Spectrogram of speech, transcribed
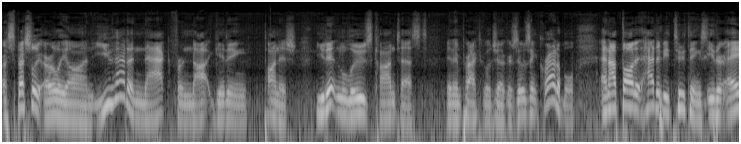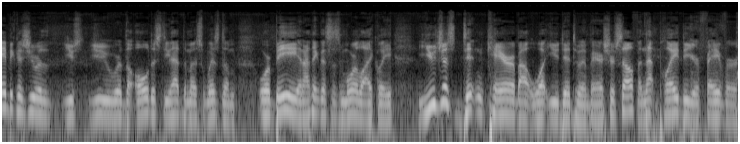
especially early on, you had a knack for not getting punished. You didn't lose contests in Impractical Jokers. It was incredible, and I thought it had to be two things: either a because you were you you were the oldest, you had the most wisdom, or b, and I think this is more likely, you just didn't care about what you did to embarrass yourself, and that played to your favor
